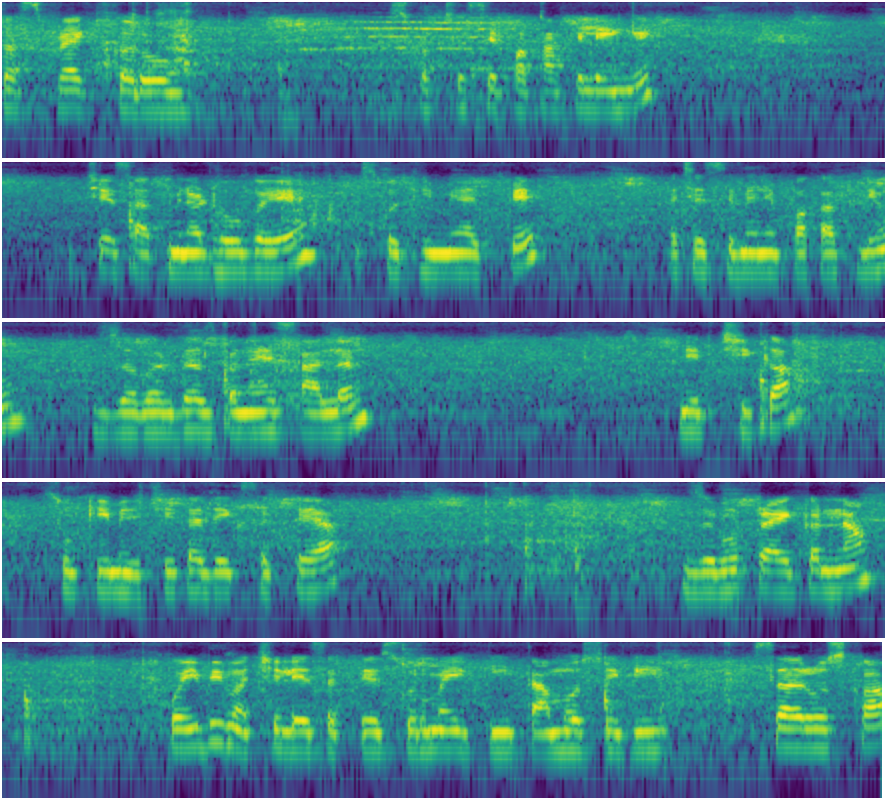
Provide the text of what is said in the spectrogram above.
सब्सक्राइब करो। इसको अच्छे से पका के लेंगे। छः सात मिनट हो गए इसको धीमे आँच पे। अच्छे से मैंने पका के ली ज़बरदस्त बनाए सालन। मिर्ची का, सूखी मिर्ची का देख सकते हैं आप। ज़रूर ट्राई करना। कोई भी मच्छी ले सकते हैं, सुरमई की, तामोसे की, सर उसका।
